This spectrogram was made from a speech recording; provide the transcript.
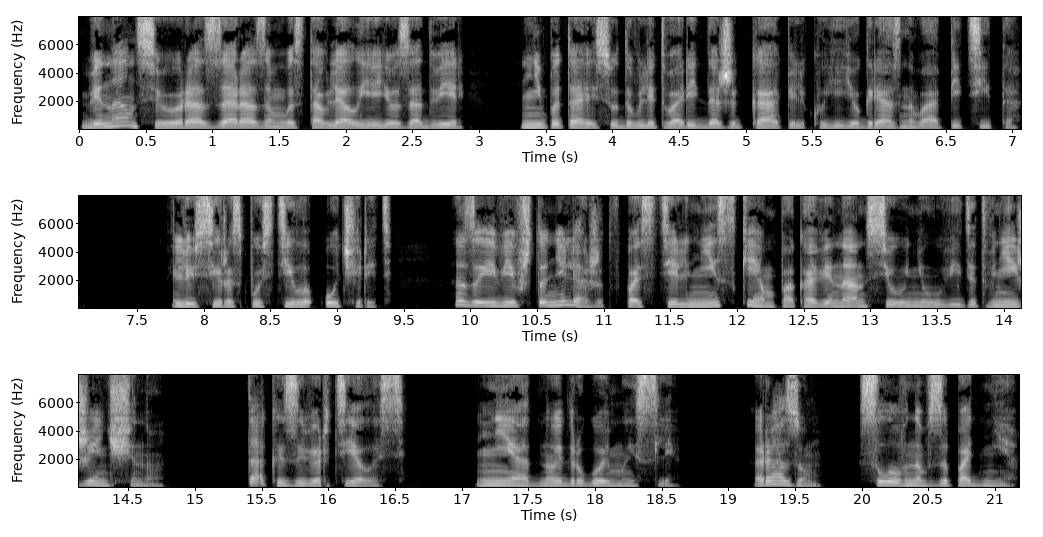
Винансио раз за разом выставлял ее за дверь, не пытаясь удовлетворить даже капельку ее грязного аппетита. Люси распустила очередь, заявив, что не ляжет в постель ни с кем, пока Винансио не увидит в ней женщину. Так и завертелась. Ни одной другой мысли. Разум словно в западне.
